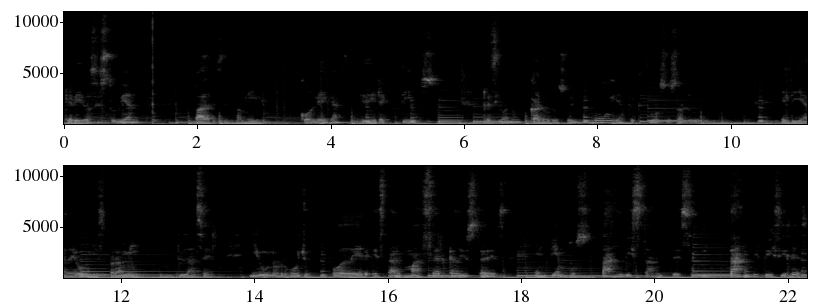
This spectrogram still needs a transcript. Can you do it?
queridos estudiantes, padres de familia, colegas y directivos, reciban un caluroso y muy afectuoso saludo. El día de hoy es para mí un placer y un orgullo poder estar más cerca de ustedes en tiempos tan distantes y tan difíciles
